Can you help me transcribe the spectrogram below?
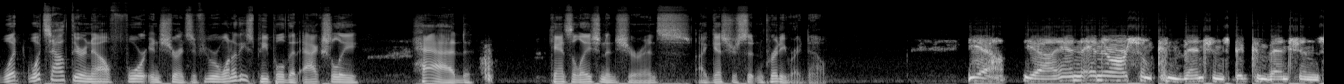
what what's out there now for insurance? If you were one of these people that actually had cancellation insurance, I guess you're sitting pretty right now. Yeah, yeah, and and there are some conventions, big conventions,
